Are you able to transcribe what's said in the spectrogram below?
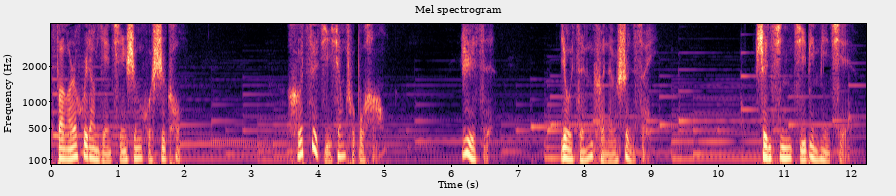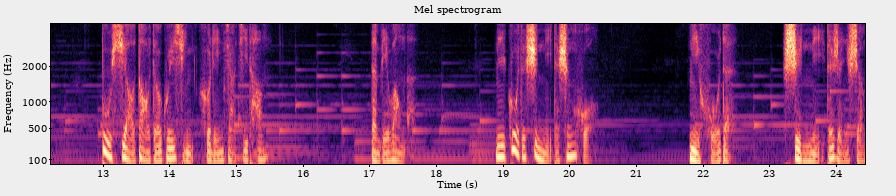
反而会让眼前生活失控，和自己相处不好，日子又怎可能顺遂？身心疾病面前，不需要道德规训和廉价鸡汤，但别忘了，你过的是你的生活，你活的是你的人生，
